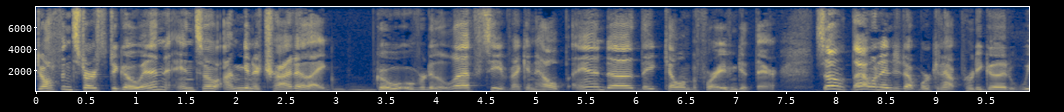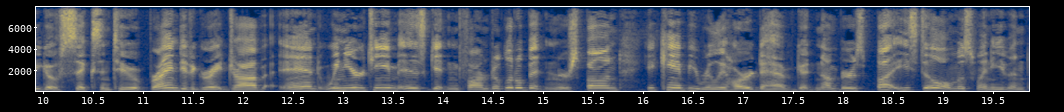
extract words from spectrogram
Dolphin starts to go in, and so I'm going to try to, like, go over to the left, see if I can help, and uh, they kill him before I even get there. So that one ended up working out pretty good. We go 6 and 2. Brian did a great job, and when your team is getting farmed a little bit in respawn, it can be really hard to have good numbers, but he still almost went even,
